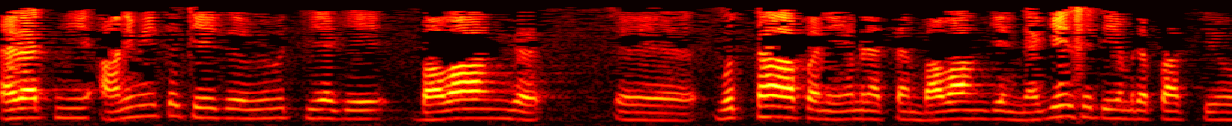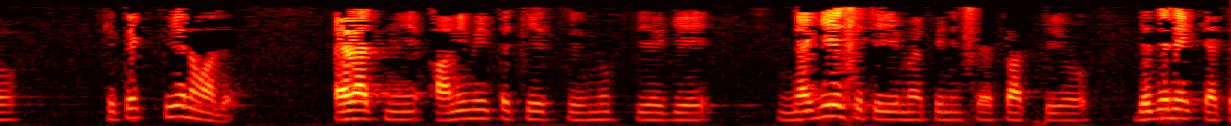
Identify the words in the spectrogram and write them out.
පැවැත්මි අනිමිත්ත චේතු විමුක්තියගේ භවාංග වුත්ථාපනය එහෙම නැත්නම් භවාංගයෙන් නැගී සිටීමට ප්‍රත්‍යෝ කෙතෙක් තියනවද? පැවැත්මි අනිමිත්ත චේතු විමුක්තියගේ නැගී සිටීම පිණිස ප්‍රත්‍යෝ දෙදෙනෙක් ඇත.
